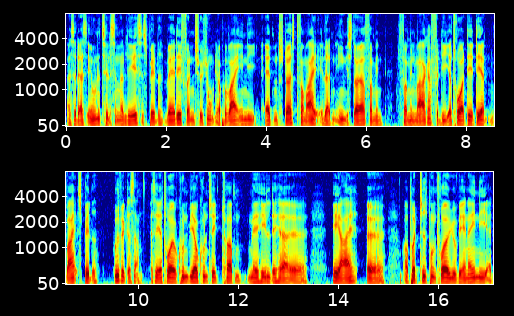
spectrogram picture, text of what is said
Altså deres evne til sådan at læse spillet. Hvad er det for en situation, jeg er på vej ind i? Er den størst for mig, eller er den egentlig større for min, for min marker? Fordi jeg tror, at det er der vej spillet udvikler sig. Altså jeg tror jo kun, vi har jo kun set toppen med hele det her øh, AI, øh, og på et tidspunkt tror jeg jo, vi ender ind i, at,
